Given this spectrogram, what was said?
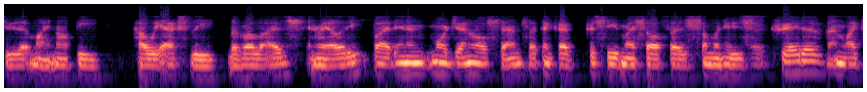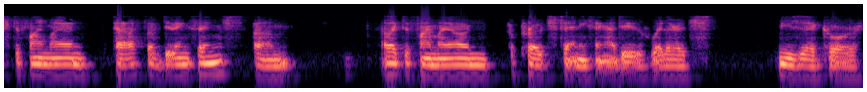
to that might not be how we actually live our lives in reality. But in a more general sense, I think I perceive myself as someone who's creative and likes to find my own path of doing things. Um, I like to find my own approach to anything I do, whether it's music or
